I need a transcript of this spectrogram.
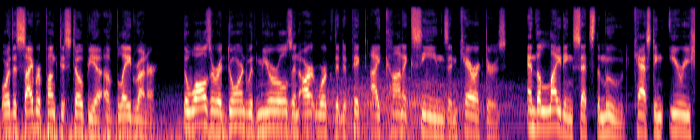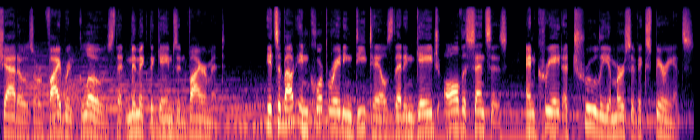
or the cyberpunk dystopia of Blade Runner. The walls are adorned with murals and artwork that depict iconic scenes and characters, and the lighting sets the mood, casting eerie shadows or vibrant glows that mimic the game's environment. It's about incorporating details that engage all the senses and create a truly immersive experience.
